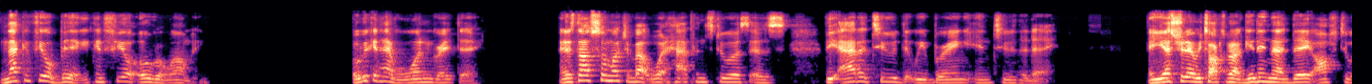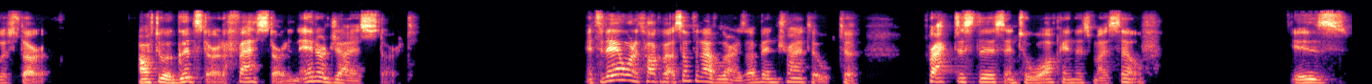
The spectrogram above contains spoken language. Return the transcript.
And that can feel big, it can feel overwhelming. But we can have one great day. And it's not so much about what happens to us as the attitude that we bring into the day. And yesterday we talked about getting that day off to a start, off to a good start, a fast start, an energized start. And today I want to talk about something I've learned as I've been trying to, to practice this and to walk in this myself is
